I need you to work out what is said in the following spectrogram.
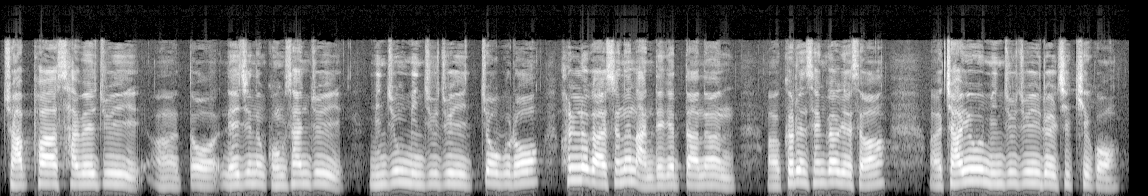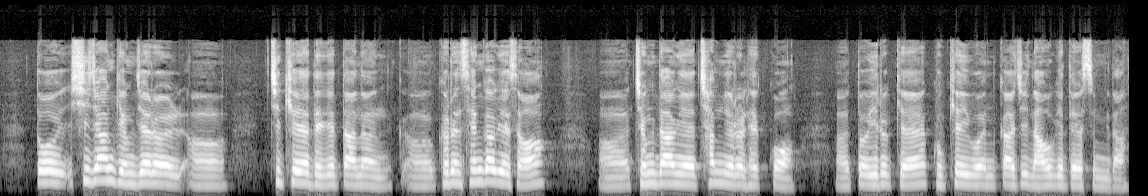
좌파 사회주의 어, 또 내지는 공산주의 민중 민주주의 쪽으로 흘러가서는 안 되겠다는 어, 그런 생각에서 어, 자유민주주의를 지키고 또 시장 경제를 어, 지켜야 되겠다는 어, 그런 생각에서 어, 정당에 참여를 했고 어, 또 이렇게 국회의원까지 나오게 되었습니다.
